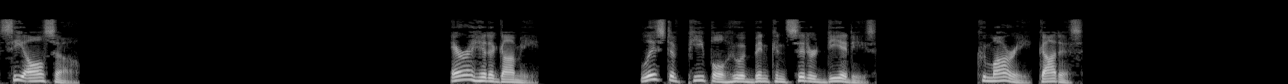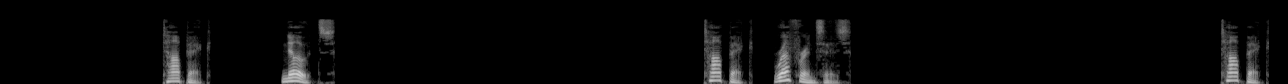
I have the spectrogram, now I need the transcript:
See also Arahitagami. List of people who have been considered deities. Kumari goddess. Topic. Notes. Topic. References. Topic.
